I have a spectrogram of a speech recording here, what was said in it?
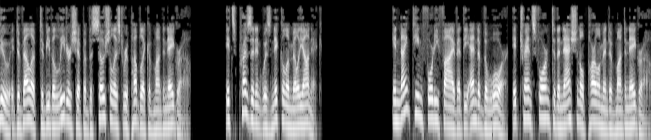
II it developed to be the leadership of the Socialist Republic of Montenegro. Its president was Nikola Miljanic. In 1945 at the end of the war, it transformed to the National Parliament of Montenegro.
